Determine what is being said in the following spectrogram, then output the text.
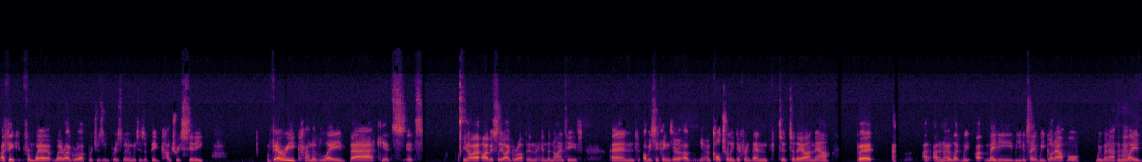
I think from where where I grew up, which is in Brisbane, which is a big country city, very kind of laid back. It's it's you know obviously I grew up in in the nineties, and obviously things are, are you know culturally different then to to they are now, but I, I don't know. Like we uh, maybe you could say we got out more. We went out and mm-hmm. played.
